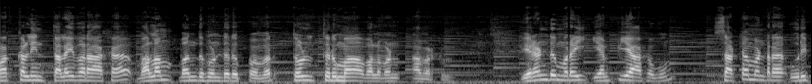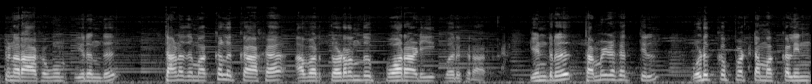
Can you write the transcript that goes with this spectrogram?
மக்களின் தலைவராக வலம் வந்து கொண்டிருப்பவர் தொல் திருமாவளவன் அவர்கள். இரண்டு முறை எம்பியாகவும் சட்டமன்ற உறுப்பினராகவும் இருந்து தனது மக்களுக்காக அவர் தொடர்ந்து போராடி வருகிறார். இன்று தமிழகத்தில் ஒடுக்கப்பட்ட மக்களின்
